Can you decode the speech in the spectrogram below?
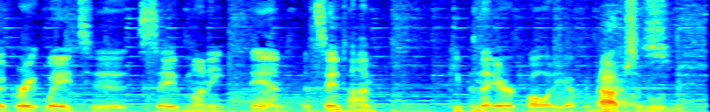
A great way to save money and at the same time keeping the air quality up in your Absolutely. house.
